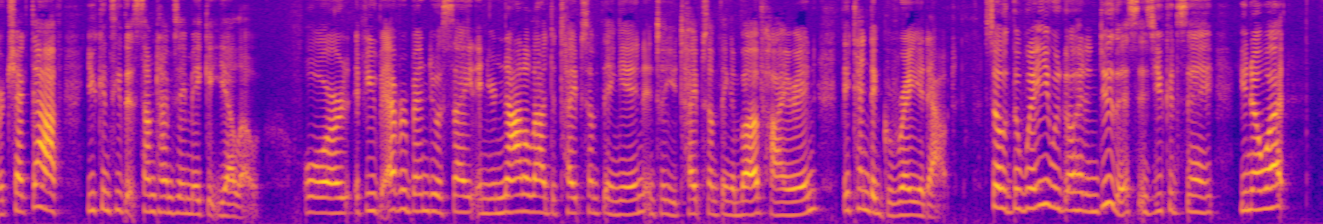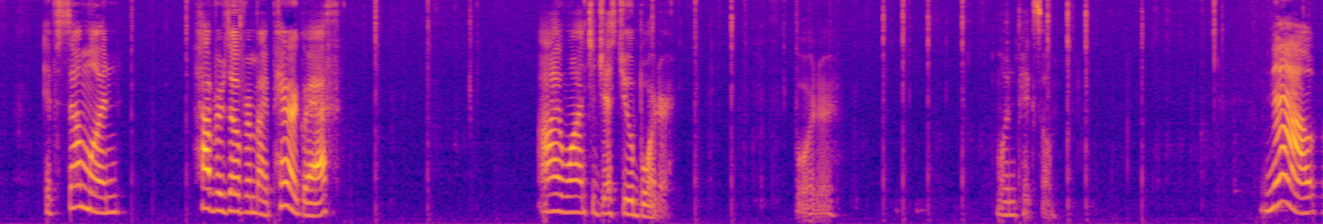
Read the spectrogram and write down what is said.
or checked off, you can see that sometimes they make it yellow. Or if you've ever been to a site and you're not allowed to type something in until you type something above, higher in, they tend to gray it out. So the way you would go ahead and do this is you could say, you know what, if someone hovers over my paragraph, I want to just do a border. Border, one pixel. Now,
